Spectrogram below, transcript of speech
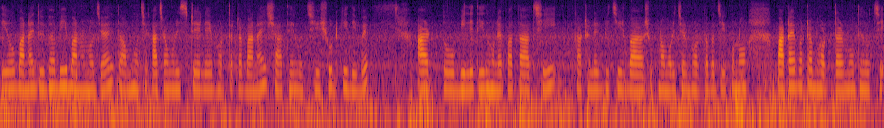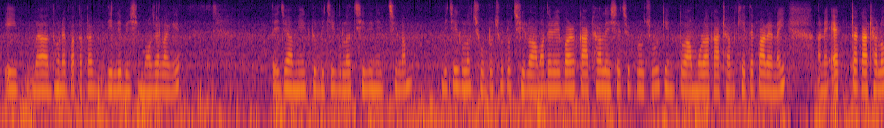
দিয়েও বানায়। দুইভাবেই বানানো যায়। তো আমি হচ্ছে কাঁচামরিচ টেলে ভর্তাটা বানাই, সাথে হচ্ছে শুটকি দিবে। আর তো বিলেতি ধনে পাতা আছেই। কাঁঠালের বিচির বা শুকনো মরিচের ভর্তা বা যে কোনো পাটায় পাটা ভর্তার মধ্যে হচ্ছে এই ধনে পাতাটা দিলে বেশি মজা লাগে। তো এই যে আমি একটু বিচিগুলো ছিলে নিচ্ছিলাম। বিচিগুলো ছোট ছোট ছিল। আমাদের এবার কাঁঠাল এসেছে প্রচুর, কিন্তু আমরা কাঁঠাল খেতে পারে নাই। মানে একটা কাঁঠালও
